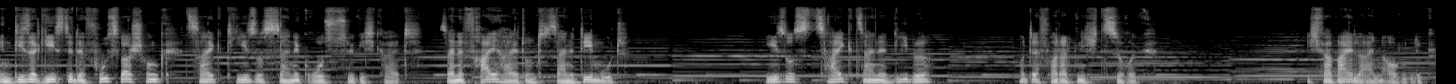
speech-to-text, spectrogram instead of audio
In dieser Geste der Fußwaschung zeigt Jesus seine Großzügigkeit, seine Freiheit und seine Demut. Jesus zeigt seine Liebe und er fordert nichts zurück. Ich verweile einen Augenblick.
